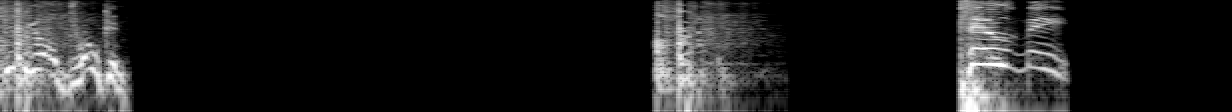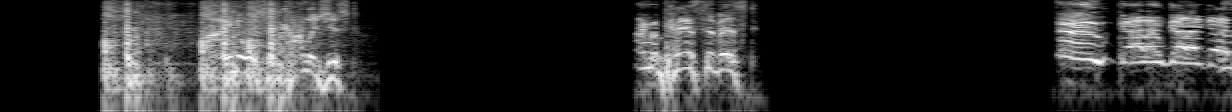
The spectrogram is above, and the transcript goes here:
you'd be all broken. Help me! I know a psychologist. I'm a pacifist. Oh, God, oh, God, oh, God.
